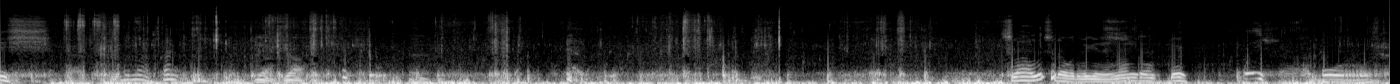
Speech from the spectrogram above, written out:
Ih, Ini makan. Ya, ya. selalu sudah dapat begini langka Wih, Kapur.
